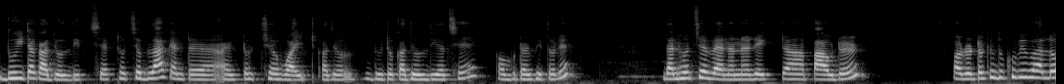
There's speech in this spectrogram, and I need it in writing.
দুইটা কাজল দিচ্ছে। একটা হচ্ছে ব্ল্যাক অ্যান্ড আরেকটা হচ্ছে হোয়াইট কাজল। দুটো কাজল দিয়েছে কম্বোটার ভিতরে। দেন হচ্ছে ব্যানানার একটা পাউডার। পাউডারটা কিন্তু খুবই ভালো।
